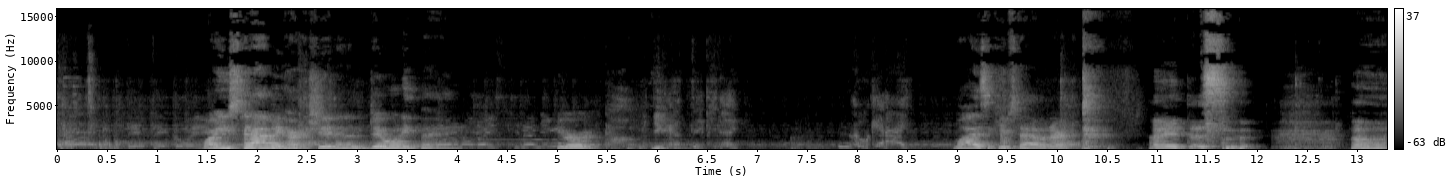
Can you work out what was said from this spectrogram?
出てこい Why are you stabbing her? She didn't do anything. の大好きな人 You're. You, できない動けない why does he keep stabbing her? I hate this. Ugh.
